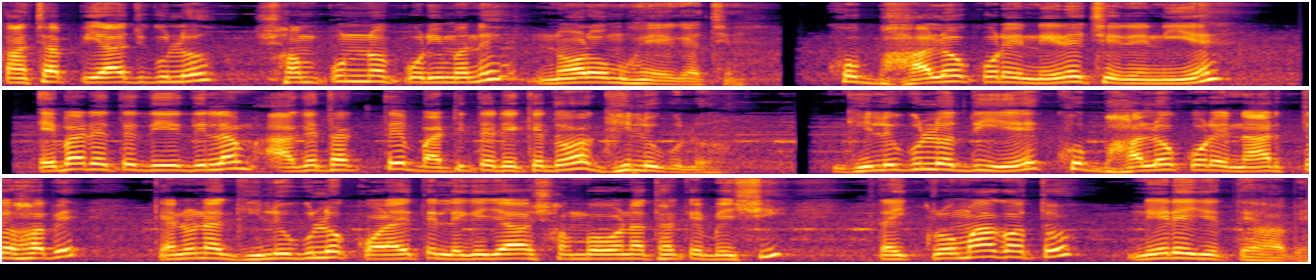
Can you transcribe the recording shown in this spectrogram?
কাঁচা পেঁয়াজগুলো সম্পূর্ণ পরিমাণে নরম হয়ে গেছে। খুব ভালো করে নেড়ে চেড়ে নিয়ে এবার এতে দিয়ে দিলাম আগে থাকতে বাটিতে রেখে দেওয়া ঘিলুগুলো। ঘিলুগুলো দিয়ে খুব ভালো করে নাড়তে হবে, কেননা ঘিলুগুলো কড়াইতে লেগে যাওয়ার সম্ভাবনা থাকে বেশি। তাই ক্রমাগত নেড়ে যেতে হবে।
